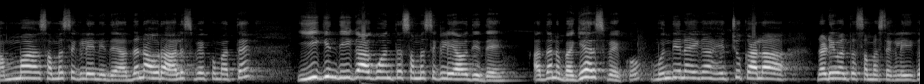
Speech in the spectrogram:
ನಮ್ಮ ಸಮಸ್ಯೆಗಳೇನಿದೆ, ಅದನ್ನು ಅವರು ಆಲಿಸ್ಬೇಕು ಮತ್ತು ಈಗಿಂದ ಈಗ ಆಗುವಂಥ ಸಮಸ್ಯೆಗಳು ಯಾವುದಿದೆ, ಅದನ್ನು ಬಗೆಹರಿಸಬೇಕು. ಮುಂದಿನ ಈಗ ಹೆಚ್ಚು ಕಾಲ ನಡೆಯುವಂಥ ಸಮಸ್ಯೆಗಳು, ಈಗ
